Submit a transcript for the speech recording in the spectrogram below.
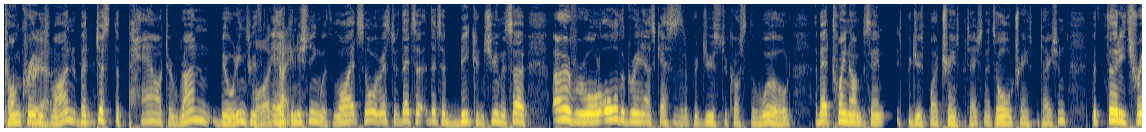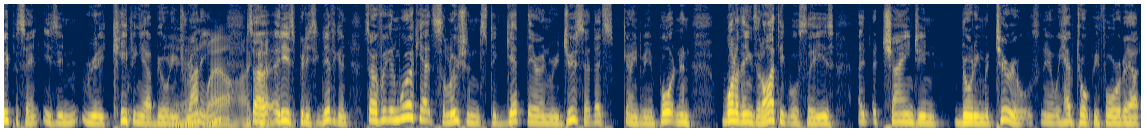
Concrete is one, but just the power to run buildings with Oh, air conditioning, with lights, all the rest of it, that's a, that's a big consumer. So overall, all the greenhouse gases that are produced across the world, about 29% is produced by transportation. That's all transportation. But 33% is in really keeping our buildings Yeah, running. wow, So it is pretty significant. So if we can work out solutions to get there and reduce that, that's going to be important. And one of the things that I think we'll see is a, a change in building materials. Now we have talked before about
